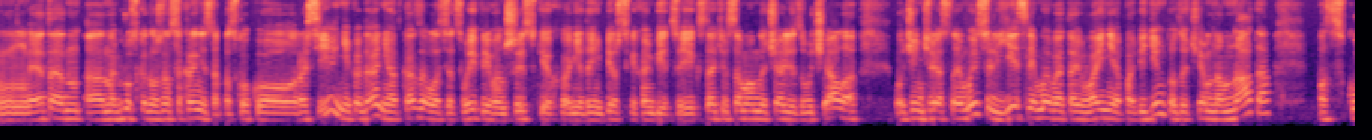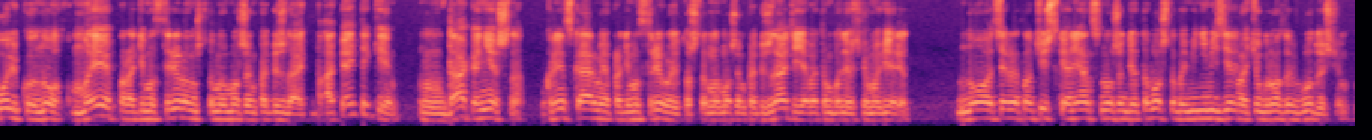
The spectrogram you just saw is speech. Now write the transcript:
Эта а, нагрузка должна сохраниться, поскольку Россия никогда не отказывалась от своих реваншистских, недоимперских амбиций. И, кстати, в самом начале звучала очень интересная мысль, если мы в этой войне победим, то зачем нам НАТО, поскольку ну, мы продемонстрируем, что мы можем побеждать. Опять-таки, да, конечно, украинская армия продемонстрирует то, что мы можем побеждать, и я в этом более чем уверен. Но Североатлантический альянс нужен для того, чтобы минимизировать угрозы в будущем.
